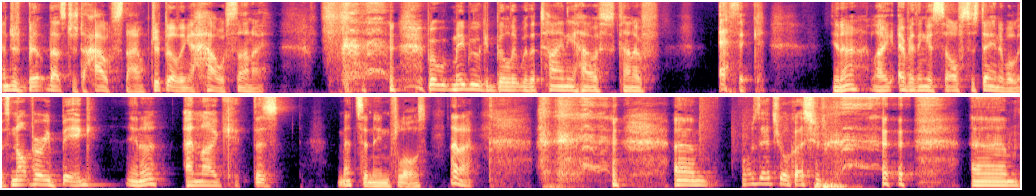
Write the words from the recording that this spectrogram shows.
and just build. That's just a house now. Just building a house, aren't I? but maybe we could build it with a tiny house kind of ethic, you know, like everything is self sustainable. It's not very big, you know, and like there's mezzanine floors. I don't know. um, what was the actual question? um,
